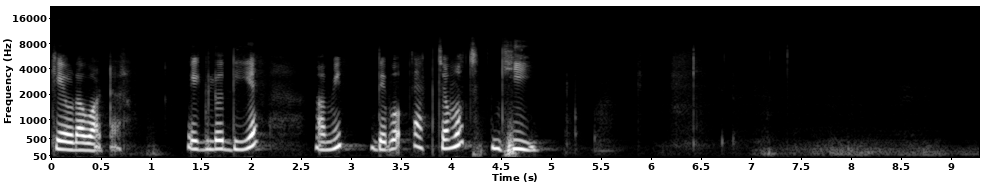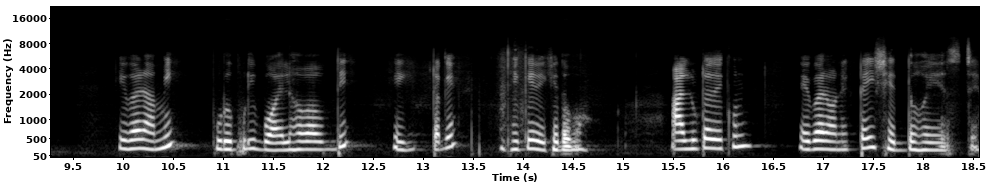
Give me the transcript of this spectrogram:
কেওড়া ওয়াটার। এগুলো দিয়ে আমি দেব এক চামচ ঘি। এবার আমি পুরোপুরি বয়েল হওয়া অবধি এইটাকে ঢেকে রেখে দেবো। আলুটা দেখুন এবার অনেকটাই সেদ্ধ হয়ে এসছে।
